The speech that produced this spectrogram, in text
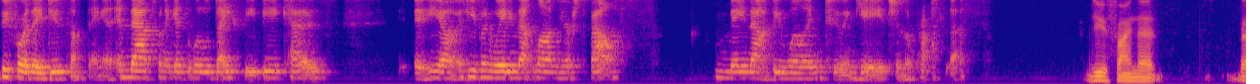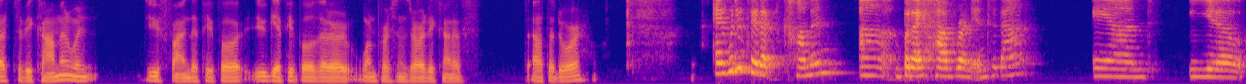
before they do something. And that's when it gets a little dicey because, you know, if you've been waiting that long, your spouse may not be willing to engage in the process. Do you find that that to be common when do you find that people you get people that are one person's already kind of out the door? I wouldn't say that's common, uh, but I have run into that. And you know,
